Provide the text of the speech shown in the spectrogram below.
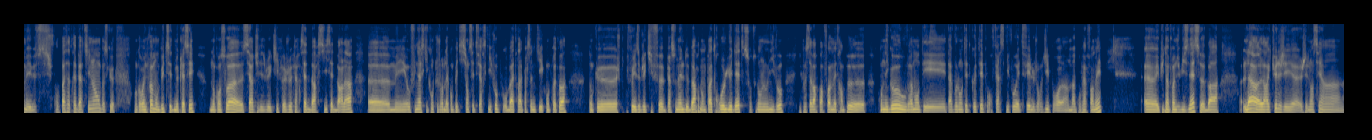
Mais je trouve pas ça très pertinent parce que, encore une fois, mon but c'est de me classer. Donc en soi, euh, certes, j'ai des objectifs, je veux faire cette barre ci, cette barre là, mais au final, ce qui compte toujours de la compétition, c'est de faire ce qu'il faut pour battre la personne qui est contre toi. Donc je trouve que les objectifs personnels de barre n'ont pas trop lieu d'être, surtout dans le haut niveau. Il faut savoir parfois mettre un peu ton ego ou vraiment ta volonté de côté pour faire ce qu'il faut être fait le jour J pour, pour performer. et puis d'un point de vue business, bah Là, à l'heure actuelle, j'ai euh, lancé un,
